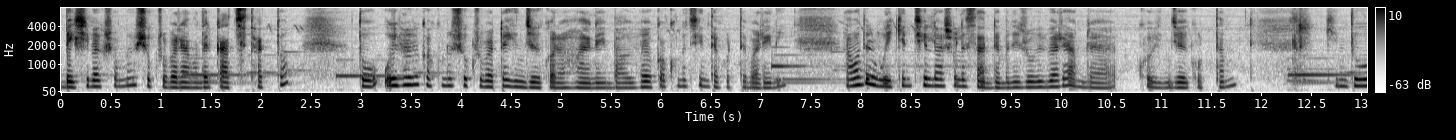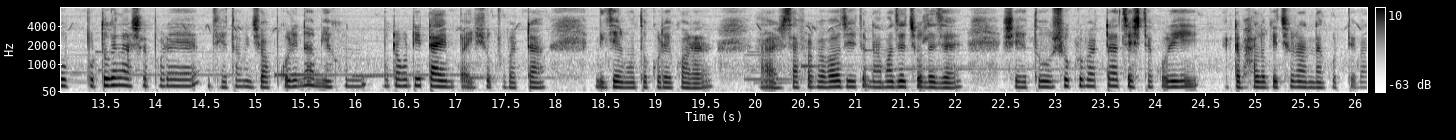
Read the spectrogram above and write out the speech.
বেশিরভাগ সময় শুক্রবারে আমাদের কাজ থাকতো। তো ওইভাবে কখনো শুক্রবারটা এনজয় করা হয় নাই বা ওইভাবে কখনো চিন্তা করতে পারিনি। আমাদের উইকেন্ড ছিল আসলে সানডে মানে রবিবারে আমরা খুব এনজয় করতাম। কিন্তু পর্তুগালে আসার পরে যেহেতু আমি জব করি না, আমি এখন মোটামুটি টাইম পাই শুক্রবারটা নিজের মতো করে করার। আর সাফার বাবাও যেহেতু নামাজে চলে যায়, সেহেতু শুক্রবারটা চেষ্টা করি একটা ভালো কিছু রান্না করতে বা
